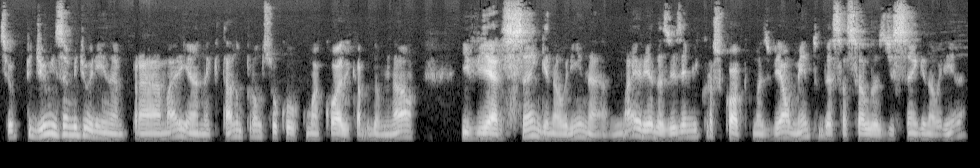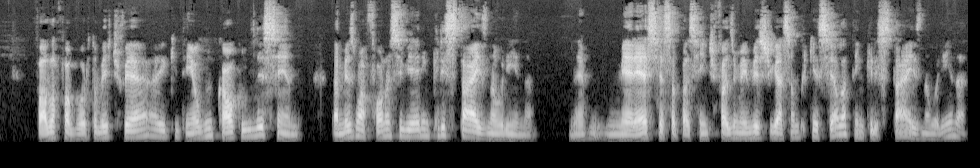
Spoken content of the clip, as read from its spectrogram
se eu pedir um exame de urina para a Mariana, que está no pronto-socorro com uma cólica abdominal, e vier sangue na urina, na maioria das vezes é microscópico, mas vier aumento dessas células de sangue na urina, fala a favor, talvez tiver que tem algum cálculo descendo. Da mesma forma, se vierem cristais na urina, né? Merece essa paciente fazer uma investigação, porque se ela tem cristais na urina,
